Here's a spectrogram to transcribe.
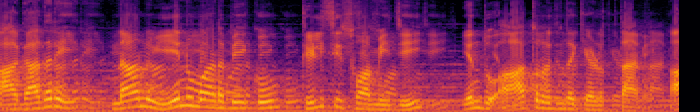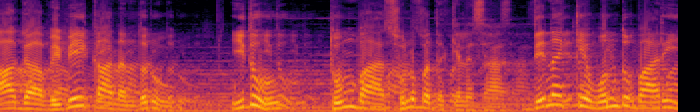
ಹಾಗಾದರೆ ನಾನು ಏನು ಮಾಡಬೇಕು? ತಿಳಿಸಿ ಸ್ವಾಮೀಜಿ ಎಂದು ಆತುರದಿಂದ ಕೇಳುತ್ತಾನೆ. ಆಗ ವಿವೇಕಾನಂದರು, ಇದು ತುಂಬಾ ಸುಲಭದ ಕೆಲಸ. ದಿನಕ್ಕೆ ಒಂದು ಬಾರಿ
